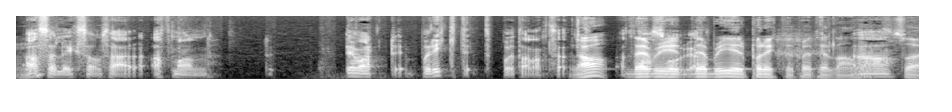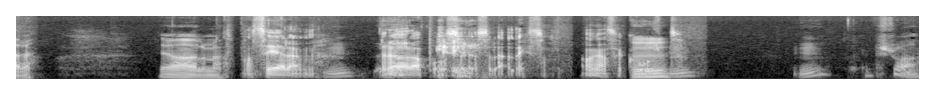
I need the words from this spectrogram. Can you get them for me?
Mm. Alltså liksom så här, att man, det vart på riktigt på ett annat sätt. Ja, Att det blir, det att blir på riktigt på ett helt annat Ja. Så är det. Jag håller med. Man ser den Mm. röra på sig och sådär liksom. Det var ganska coolt. Mm. Mm. Jag förstår.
